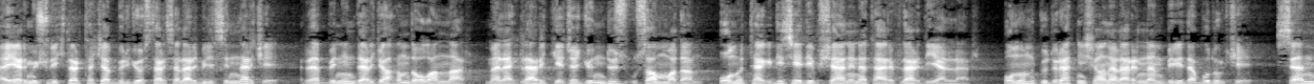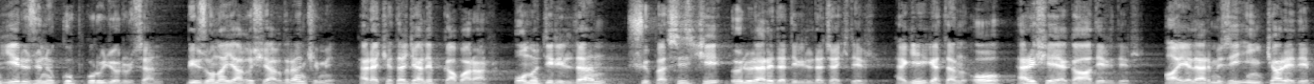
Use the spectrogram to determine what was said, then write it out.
Əgər müşriklər təkəbbür göstərsələr bilsinlər ki, Rəbbinin dərgahında olanlar, mələklər gecə-gündüz usanmadan onu təqdis edib şəninə təriflər deyərlər. Onun qüdrət nişanələrindən biri də budur ki, sən yer üzünü qupquru görürsən, biz ona yağış yağdıran kimi hərəkətə gəlib qabarar. Onu dirildən şübhəsiz ki, ölüləri də dirildəcəkdir. Həqiqətən O, hər şeyə qadirdir. Ayələrimizi inkar edib,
